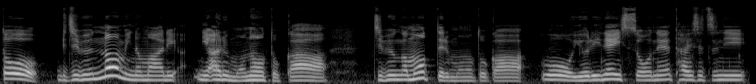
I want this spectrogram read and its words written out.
と、自分の身の回りにあるものとか、自分が持ってるものとかをよりね、一層ね、大切に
